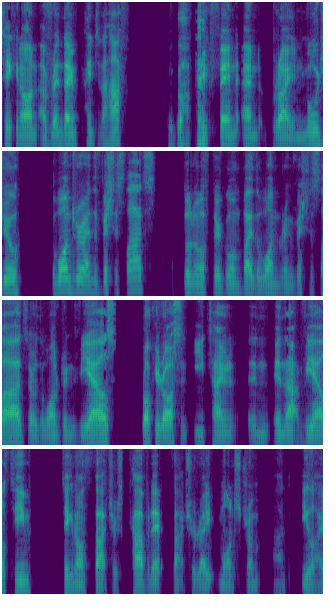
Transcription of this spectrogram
taking on, I've written down pint and a half. We've got Big Finn and Brian Mojo, the Wanderer and the Vicious Lads. Don't know if they're going by the Wandering Vicious Lads or the Wandering VLs. Rocky Ross and E Town in, in that VL team, taking on Thatcher's Cabinet, Thatcher Wright, Monstrum, and Eli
